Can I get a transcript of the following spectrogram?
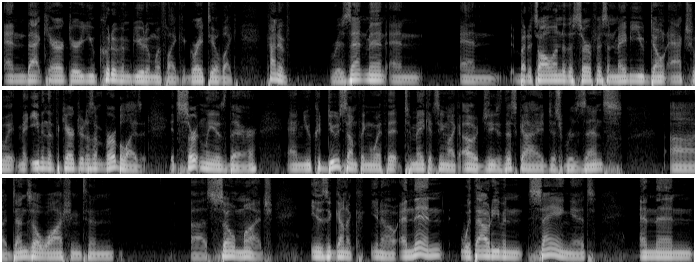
and that character, you could have imbued him with like a great deal of like kind of resentment and and but it's all under the surface and maybe you don't actually even if the character doesn't verbalize it it certainly is there and you could do something with it to make it seem like, oh, geez, this guy just resents uh, Denzel Washington uh, so much. Is it gonna, you know? And then without even saying it, and then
